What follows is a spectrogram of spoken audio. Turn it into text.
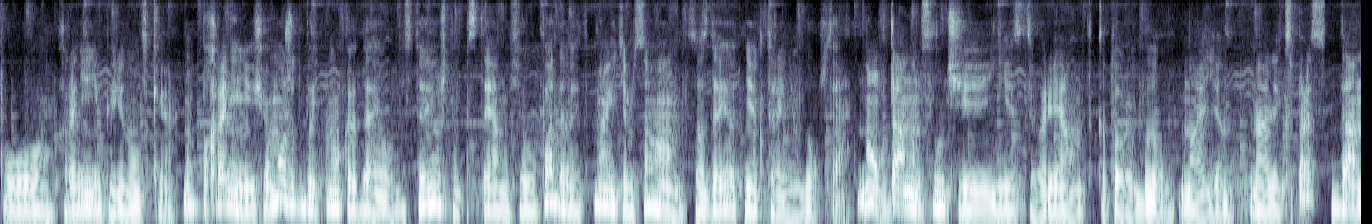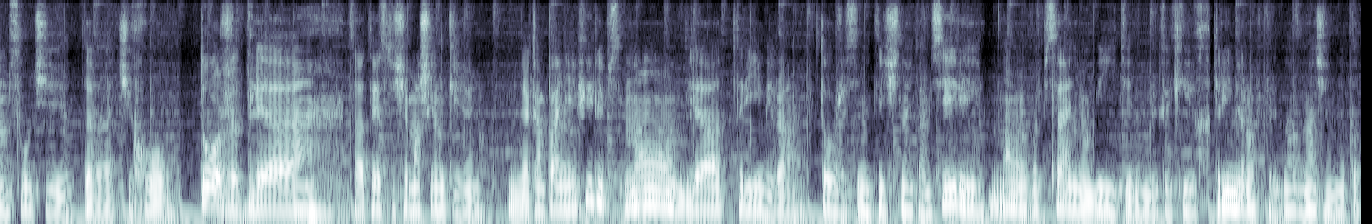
по хранению переноски. Ну, по хранению еще может быть, но когда его достаешь, там постоянно все выпадает, ну и тем самым создает некоторые неудобства. Но в данном случае есть вариант, который был найден на Алиэкспресс. В данном случае это чехол тоже для соответствующей машинки для компании Philips, но для триммера, тоже симметричной там серии. Но в описании увидите для каких триммеров предназначен этот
